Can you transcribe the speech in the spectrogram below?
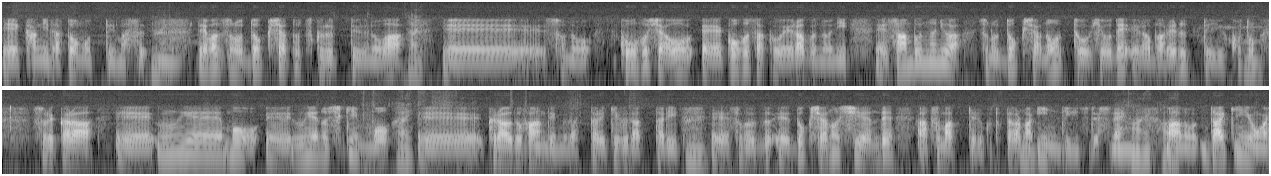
えー鍵だと思っています。うん。でまずその読者と作るっていうのは、はい。えーその候補者を、えー候補作を選ぶのに、えー3分の2はその読者の投票で選ばれるっていうこと、うんそれから、えー運営も、えー運営の資金も、はい。えークラウドファンディングだったり寄付だったり、ん。えーその、えー読者の支援で集まっていること。だから、まあうん。インディーズですね、はい。はい。まあ、あの大企業が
